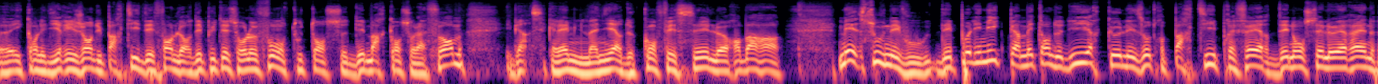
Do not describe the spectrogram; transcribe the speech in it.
Euh, et quand les dirigeants du parti défendent leurs députés sur le fond tout en se démarquant sur la forme, eh bien, c'est quand même une manière de confesser leur embarras. Mais souvenez-vous, des polémiques permettant de dire que les autres partis préfèrent dénoncer le RN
